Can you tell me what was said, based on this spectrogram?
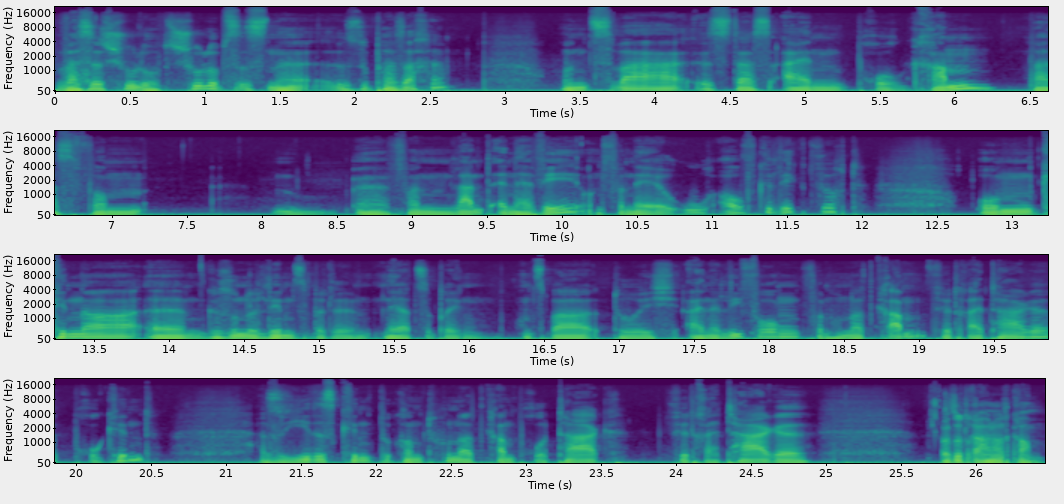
was ist Schulobst? Schulobst ist eine super Sache. Und zwar ist das ein Programm, was vom äh, vom Land NRW und von der EU aufgelegt wird, um Kinder äh, gesunde Lebensmittel näher zu bringen. Und zwar durch eine Lieferung von 100 Gramm für drei Tage pro Kind. Also jedes Kind bekommt 100 Gramm pro Tag für drei Tage. Also 300 Gramm.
